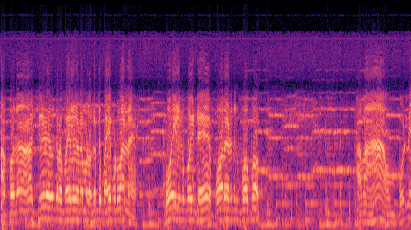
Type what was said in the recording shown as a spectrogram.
அப்பதான் கீழே இருக்கிற பயலுக நம்மளை கண்டு பயப்படுவான்னு கோயிலுக்கு போயிட்டு போற இடத்துக்கு போப்போம் ஆமா உன் பொண்ணு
